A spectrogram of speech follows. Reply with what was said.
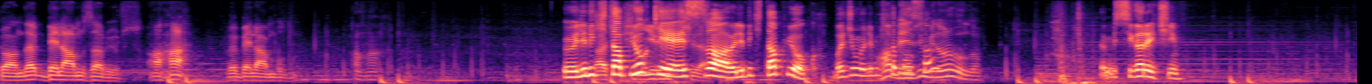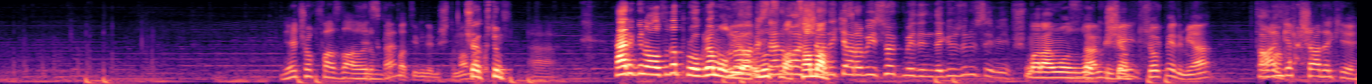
Şu anda belamızı arıyoruz. Aha ve belamı buldum. Aha. Öyle bir Kaç kitap kişi? yok 20 ki. Esra. Öyle bir kitap yok. Bacım öyle bir Aha kitap benzin olsa bidonu buldum. ben bir sigara içeyim. Niye çok fazla ağırım ben? kapatayım demiştim ama. Çöktüm. Ha. Her gün 6'da program Bunu oluyor. abi sen o Unutma. Tamam. aşağıdaki arabayı sökmedin de gözünü seveyim. Şu marangozluğu Ben bir şey sökmedim ya. Tamam. Hangi aşağıdaki?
